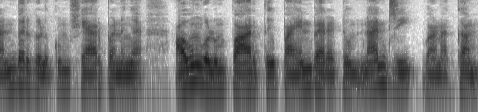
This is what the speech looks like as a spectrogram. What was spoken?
நண்பர்களுக்கும் ஷேர் பண்ணுங்கள் அவங்களும் பார்த்து பயன்பெறட்டும். நன்றி வணக்கம்.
